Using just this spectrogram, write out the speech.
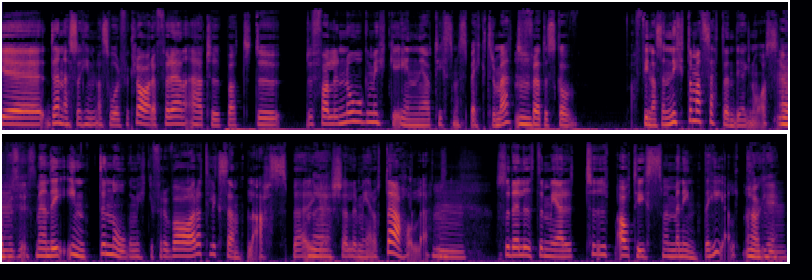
eh, den är så himla svår att förklara för den är typ att du, du faller nog mycket in i autismspektrumet för att det ska finnas en nytta med att sätta en diagnos. Precis. Men det är inte nog mycket för att vara till exempel Aspergers eller mer åt det hållet. Så det är lite mer typ autism men inte helt. Okej.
